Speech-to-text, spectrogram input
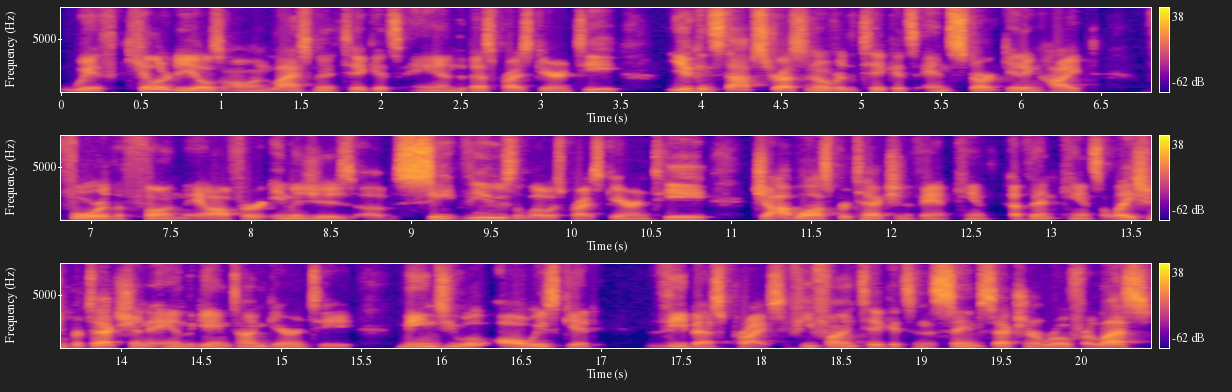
with killer deals on last minute tickets and the best price guarantee, you can stop stressing over the tickets and start getting hyped for the fun. They offer images of seat views, the lowest price guarantee, job loss protection, event, can- event cancellation protection, and the game time guarantee means you will always get the best price. If you find tickets in the same section or row for less,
